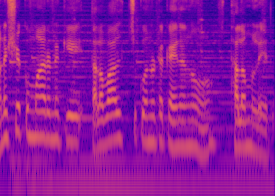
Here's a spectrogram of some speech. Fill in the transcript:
మనుష్య కుమారునికి తలవాల్చుకొనుటకైనను స్థలము లేదు.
